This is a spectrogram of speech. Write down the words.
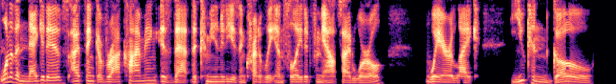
one of the negatives I think of rock climbing is that the community is incredibly insulated from the outside world, where like you can go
